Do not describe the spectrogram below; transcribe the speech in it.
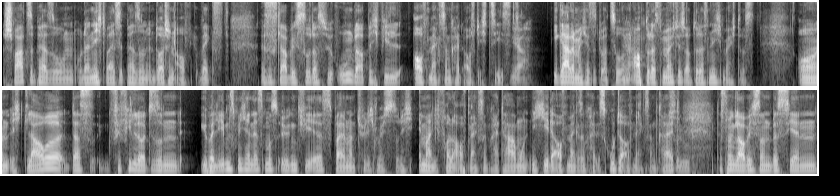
schwarze Person oder nicht weiße Person in Deutschland aufwächst, ist es, glaube ich, so, dass du unglaublich viel Aufmerksamkeit auf dich ziehst. Ja. Egal in welcher Situation. Ja. Ob du das möchtest, ob du das nicht möchtest. Und ich glaube, dass für viele Leute so ein Überlebensmechanismus irgendwie ist, weil natürlich möchtest du nicht immer die volle Aufmerksamkeit haben und nicht jede Aufmerksamkeit ist gute Aufmerksamkeit Absolut. dass man, glaube ich, so ein bisschen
